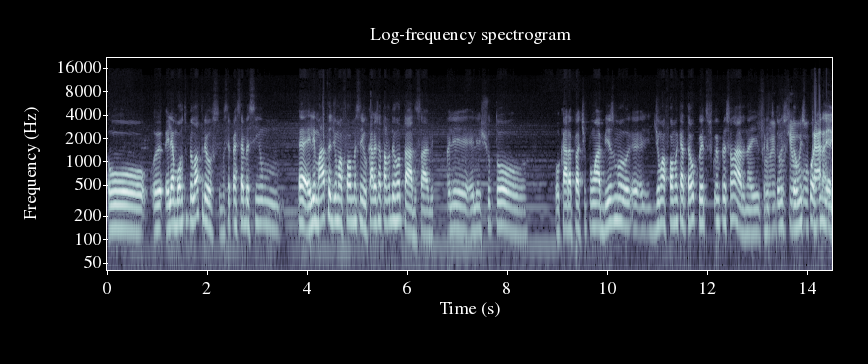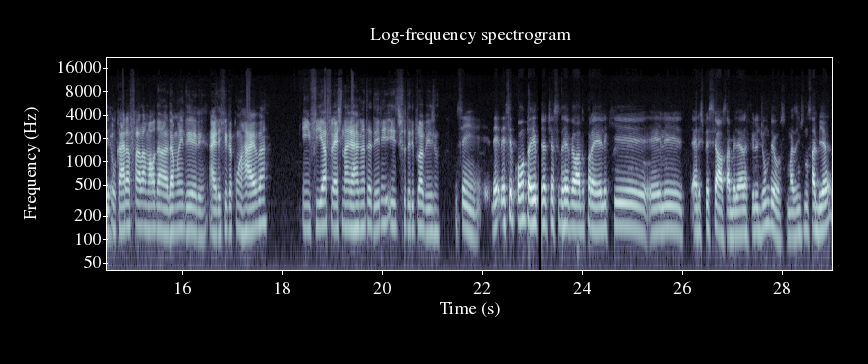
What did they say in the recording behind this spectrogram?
o, ele é morto pelo Atreus. Você percebe assim um. É, ele mata de uma forma assim, o cara já tava derrotado, sabe? Ele, ele chutou o cara pra tipo um abismo eh, de uma forma que até o Kratos ficou impressionado, né? E o Kratos deu, um- deu um o, cara, nele. o cara fala mal da, da mãe dele. Aí ele fica com raiva, enfia a flecha na garganta dele e chuta ele pro abismo. Sim, de- desse ponto aí já tinha sido revelado pra ele que ele era especial, sabe? Ele era filho de um deus, mas a gente não sabia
